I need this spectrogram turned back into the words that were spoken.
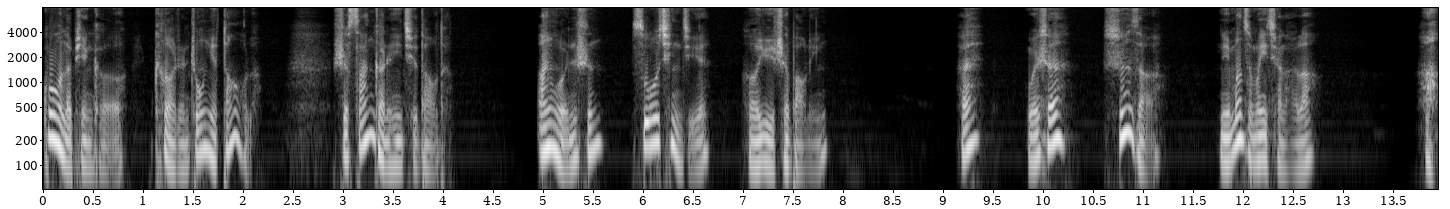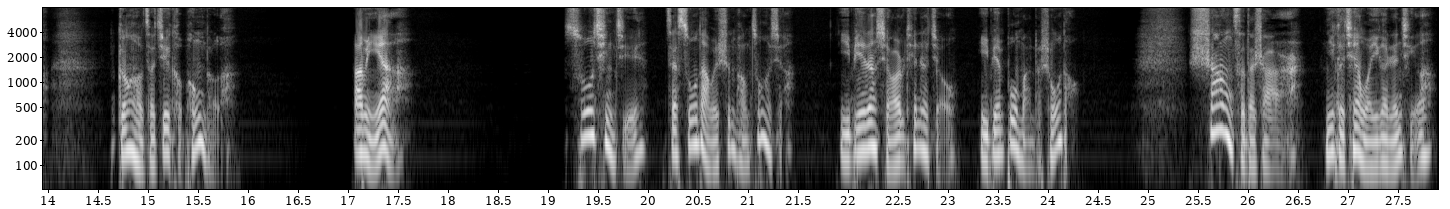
过了片刻，客人终于到了，是三个人一起到的：安文生、苏庆杰和尉迟宝林。哎，文生、狮子，你们怎么一起来了？哈。刚好在街口碰到了，阿明呀。苏庆杰在苏大为身旁坐下，一边让小二添着酒，一边不满的说道：“上次的事儿，你可欠我一个人情啊！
